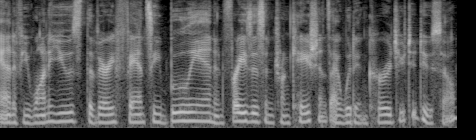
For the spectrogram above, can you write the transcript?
And if you want to use the very fancy Boolean and phrases and truncations, I would encourage you to do so.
